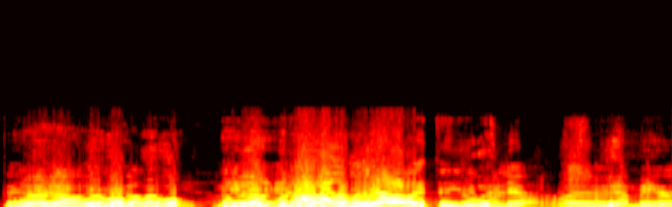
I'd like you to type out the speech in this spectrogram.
Pero Hue- no, huevón, digo, huevón. No, eh, huevón, no, culeado, este dice culeado. Bueno, mi amigo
